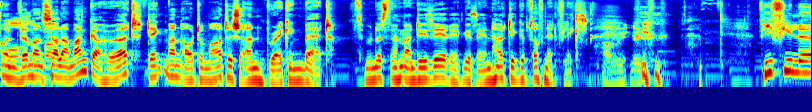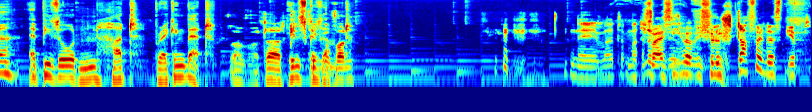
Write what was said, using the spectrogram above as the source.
Und wenn man. Salamanca hört, denkt man automatisch an Breaking Bad. Zumindest wenn man die Serie gesehen hat, die gibt's auf Netflix. Hab ich nicht. Wie viele Episoden hat Breaking Bad? Oh Gott, da hat Insgesamt. gewonnen. Nee, warte mal. Ich weiß nicht mal, wie viele Staffeln es gibt.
